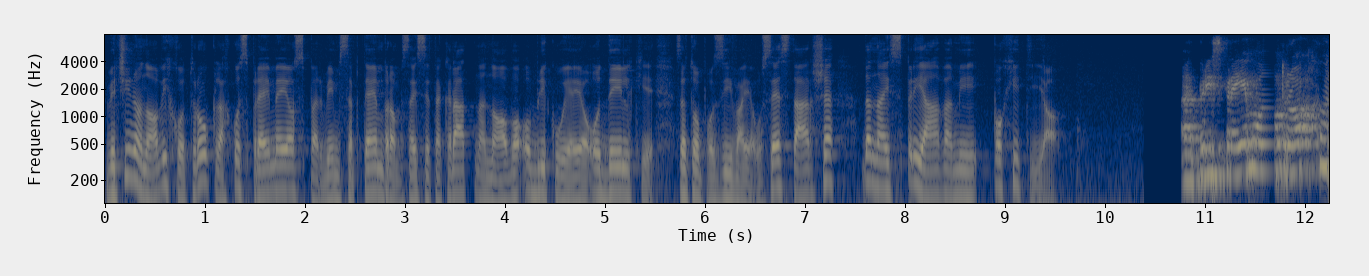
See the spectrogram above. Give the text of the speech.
Večino novih otrok lahko sprejmejo s 1. septembrom, saj se takrat na novo oblikujejo oddelki. Zato pozivajo vse starše, da naj s prijavami pohitijo. Pri sprejemu otrok v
